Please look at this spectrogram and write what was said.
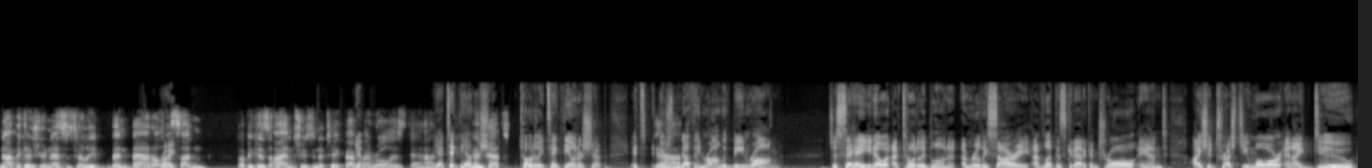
not because you're necessarily been bad all of a sudden but because i'm choosing to take back Yep. my role as dad Yeah, take the ownership. Totally, take the ownership. It's Yeah. there's nothing wrong with being wrong. Just say, hey, you know what? I've totally blown it. I'm really sorry. I've let this get out of control, and I should trust you more, and I do,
